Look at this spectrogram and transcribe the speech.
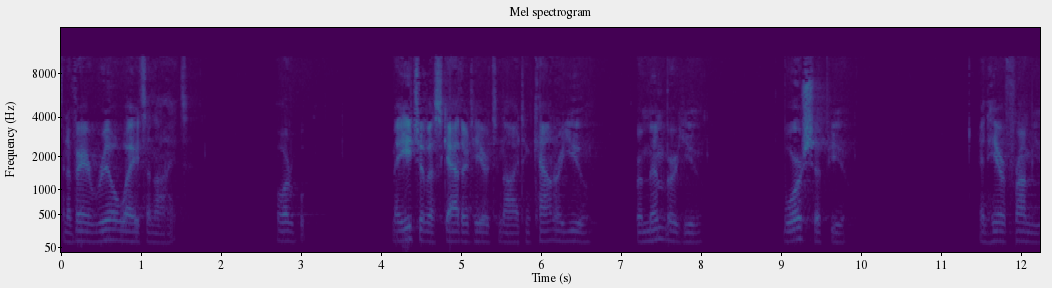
in a very real way tonight. Lord, may each of us gathered here tonight encounter you, remember you, worship you, and hear from you.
